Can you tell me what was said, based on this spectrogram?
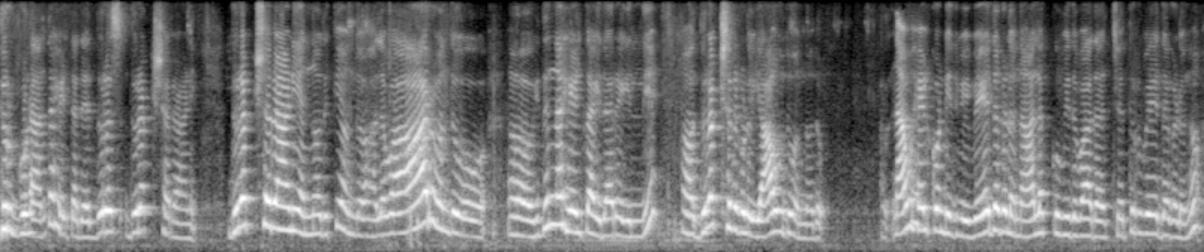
ದುರ್ಗುಣ ಅಂತ ಹೇಳ್ತಾ ಇದೆ ದುರಸ್, ದುರಕ್ಷರಾಣಿ. ದುರಕ್ಷರಾಣಿ ಅನ್ನೋದಕ್ಕೆ ಒಂದು ಹಲವಾರು ಒಂದು ಇದನ್ನ ಹೇಳ್ತಾ ಇದ್ದಾರೆ ಇಲ್ಲಿ. ದುರಕ್ಷರಗಳು ಯಾವುದು ಅನ್ನೋದು. ನಾವು ಹೇಳ್ಕೊಂಡಿದ್ವಿ, ವೇದಗಳು ನಾಲ್ಕು ವಿಧವಾದ ಚತುರ್ವೇದಗಳನ್ನು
